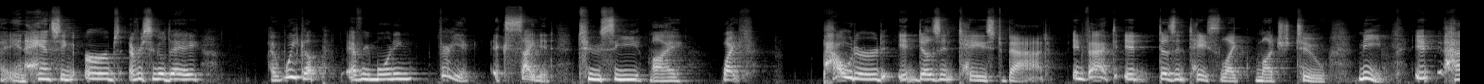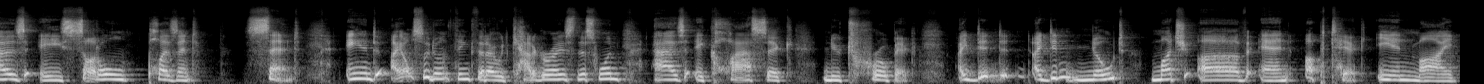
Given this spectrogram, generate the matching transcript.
enhancing herbs every single day, I wake up every morning very excited to see my wife. Powdered, it doesn't taste bad. In fact, it doesn't taste like much to me. It has a subtle, pleasant scent. And I also don't think that I would categorize this one as a classic nootropic. I, didn't, I didn't note much of an uptick in my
